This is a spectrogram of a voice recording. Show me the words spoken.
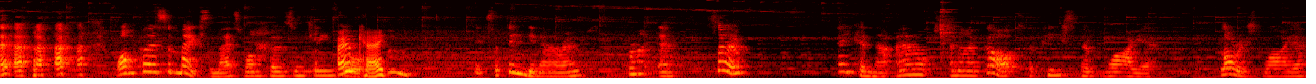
one person makes a mess, one person cleans. Okay. Hmm, It's a thing in our house. Right then. So, taken that out, and I've got a piece of wire, florist wire,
